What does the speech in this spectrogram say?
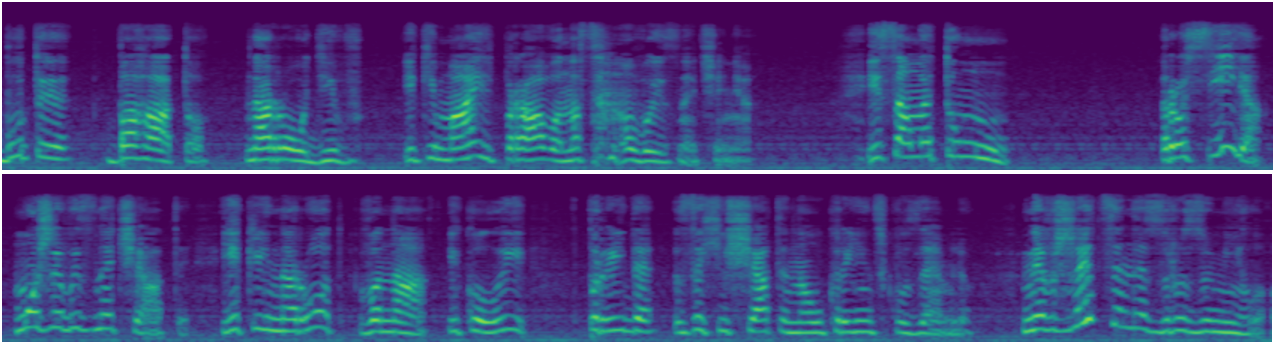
бути багато народів, які мають право на самовизначення. І саме тому Росія може визначати, який народ вона і коли прийде захищати на українську землю. Невже це не зрозуміло,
